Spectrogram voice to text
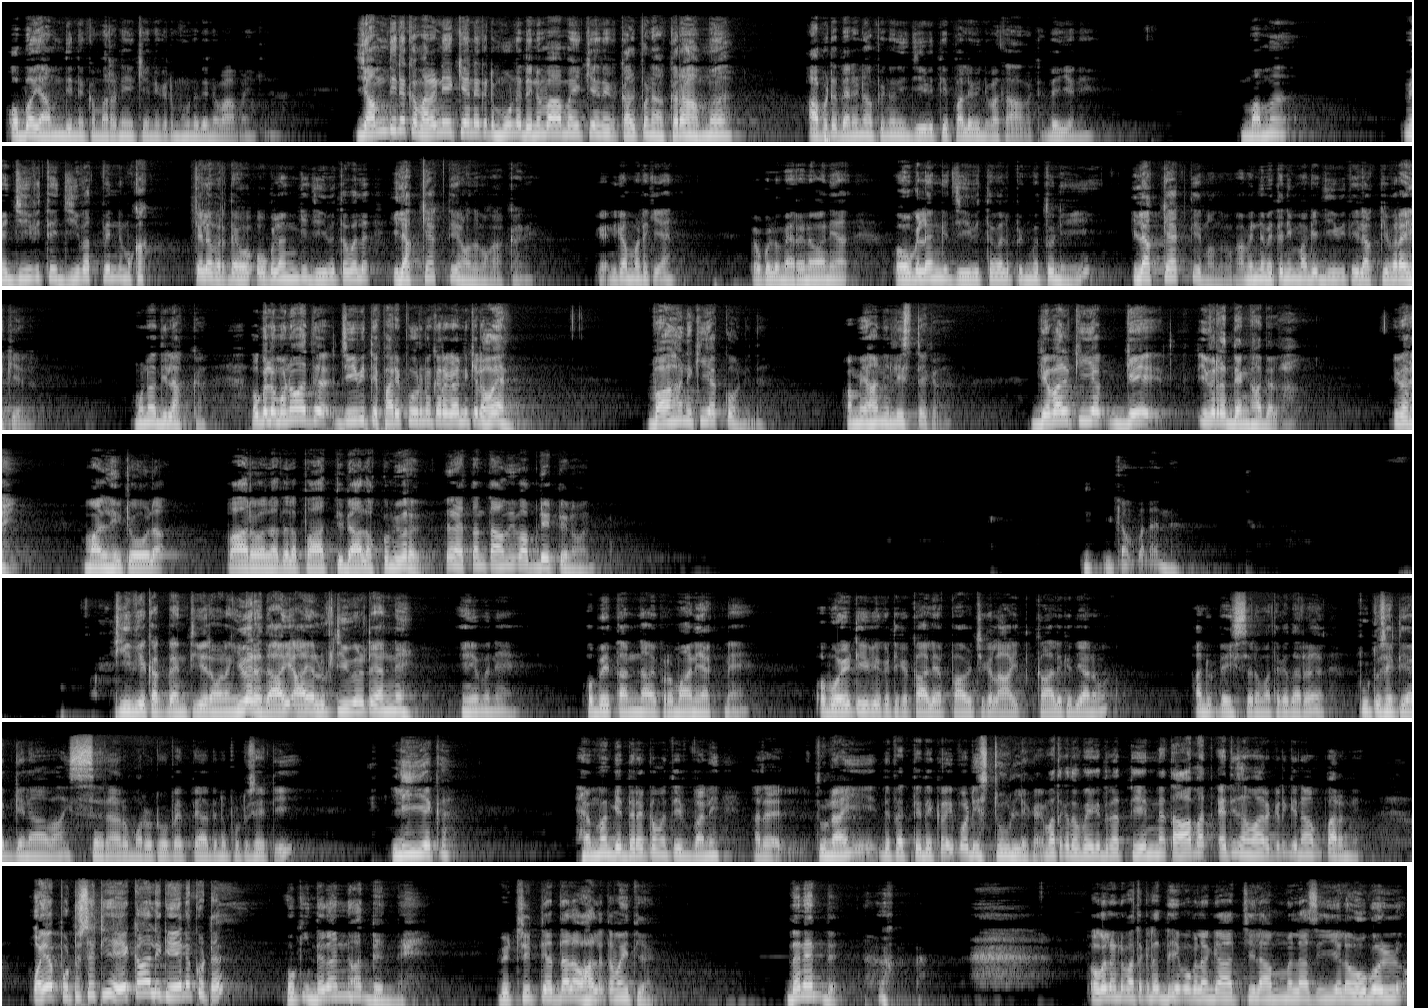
ඔබ යම් දිනක මරණය කියන එකට මුහුණ දෙනවාමයි කියලා. යම් දිනක මරණය කියන එකට මුහුණ දෙනවාමයි කියන එක කල්පනා කරාම අපිට දැනෙනවා පින්වදින ජීවිතයේ පළවෙනි වතාවට දෙයනේ. මම මේ ජීවිතේ ජීවත් වෙන්නේ මොකක් කෙලවරද ඕගලන්ගේ ජීවිතවල ඉලක්කයක් තියනවද මොකක් හරි? නිකන් මට කියන්න. ඕගොල්ලෝ මැරෙනවනේ. ඕගලන්ගේ ජීවිතවල පින්වතුනි ඉලක්කයක් තියනවද මොකක්? මෙන්න මෙතනින් මගේ ජීවිත ඉලක්ක ඉවරයි කියලා. මොනවද ඉලක්ක? ඔගොල්ලෝ මොනවද ජීවිතේ පරිපූර්ණ කරගන්න කියලා හොයන්නේ? වාහන කීයක් ඕනේද? මම යහන්නේ ලිස්ට් එක. ගෙවල් කීයක් ගේ ඉවර දැන් හදලා. ඉවරයි. මල් හිටෝලා පාරවල් හදලා පාත්ති දාලා ඔක්කොම ඉවරයි. දැන් නැත්තම් තාම ඒව අප්ඩේට් වෙනවා. නිකම් බලන්න. ටීවී එකක් දැන් තියෙනවා නම් ඉවරද? ආයි ආය අලුත් ටීවී වලට යන්නේ. එහෙම නෑ. ඔබේ තණ්හාවේ ප්‍රමාණයක් නෑ. ඔබ ඔය ටීවී එක ටික කාලයක් පාවිච්චි කළා ආයිත් කාලෙකදී යනවා. අලුත් ඉස්සර මතකදර පුටු සෙටියක් ගෙනාවා. ඉස්සර අර මොරටුව පැත්තේ හදන පුටු සෙටි. ලී එක හැම ගෙදරකම තිබ්බනේ. අර තුනයි දෙපැත්තේ දෙකයි පොඩි ස්ටූල් එකයි. මතකද ඔබේ ගෙදරත් තියෙන තාමත් ඇති සමහරකට ගෙනාවු පරන්නේ. ඔය පුටු සෙටිය ඒ කාලේ ගේනකොට ඕක ඉඳගන්නවත් දෙන්නේ නැහැ. බෙඩ් ෂීට් එකක් දාලා වහලා තමයි තියන්නේ. ද නැද්ද? ඔයගලන්ට මතකද දේව ඔයගලන්ගේ ආච්චිලා අම්මලා සීයලා ඕගොල්ලෝ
